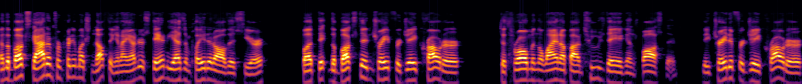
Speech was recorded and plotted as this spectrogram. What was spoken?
And the Bucks got him for pretty much nothing. And I understand he hasn't played at all this year, but the, the Bucks didn't trade for Jae Crowder to throw him in the lineup on Tuesday against Boston. They traded for Jae Crowder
